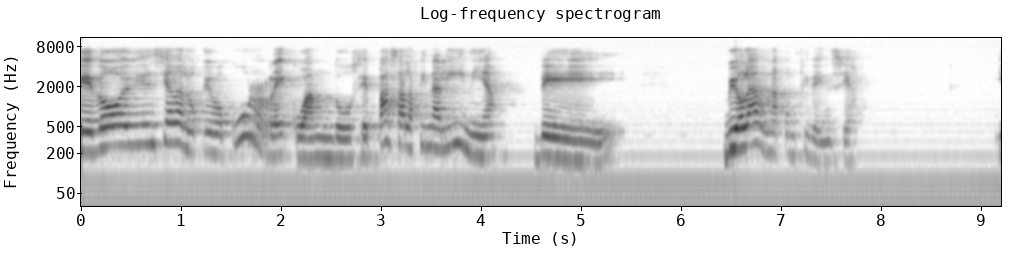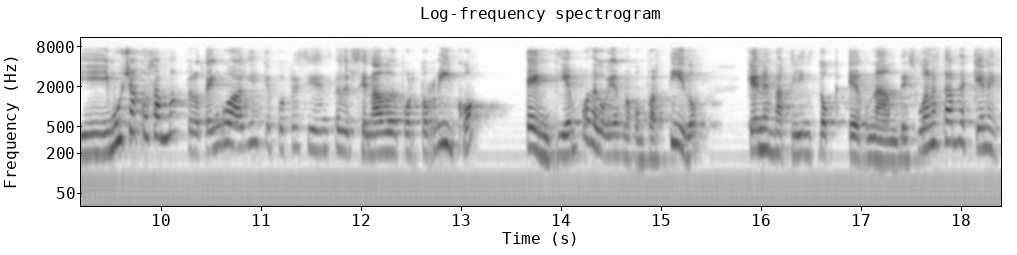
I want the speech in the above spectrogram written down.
quedó evidenciada lo que ocurre cuando se pasa la fina línea de violar una confidencia. Y muchas cosas más, pero tengo a alguien que fue presidente del Senado de Puerto Rico en tiempos de gobierno compartido, Kenneth McClintock Hernández. Buenas tardes, Kenneth.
